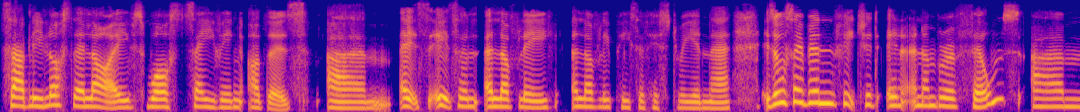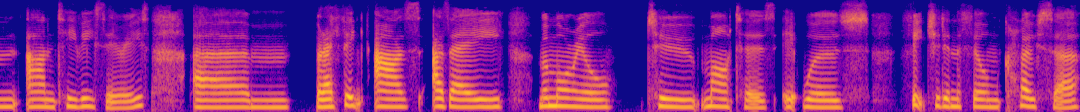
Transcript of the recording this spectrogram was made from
sadly lost their lives whilst saving others. Um, it's it's a, a, lovely a lovely piece of history in there. It's also been featured in a number of films um, and TV series. Um, but I think as as a memorial to martyrs, it was featured in the film Closer,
